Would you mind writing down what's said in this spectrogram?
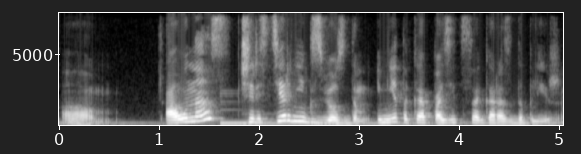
А у нас через тернии к звездам, и мне такая позиция гораздо ближе.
